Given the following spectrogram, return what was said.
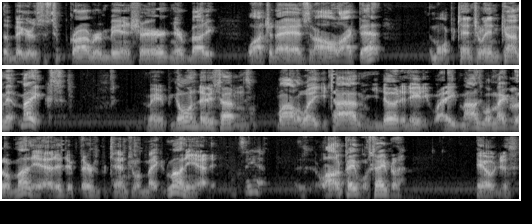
The bigger the subscriber and being shared and everybody watching ads and all like that, the more potential income it makes. I mean, if you go and do something while away your time and you're doing it anyway, you might as well make a little money at it if there's a potential of making money at it. That's it. A lot of people seem to, you know, just,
